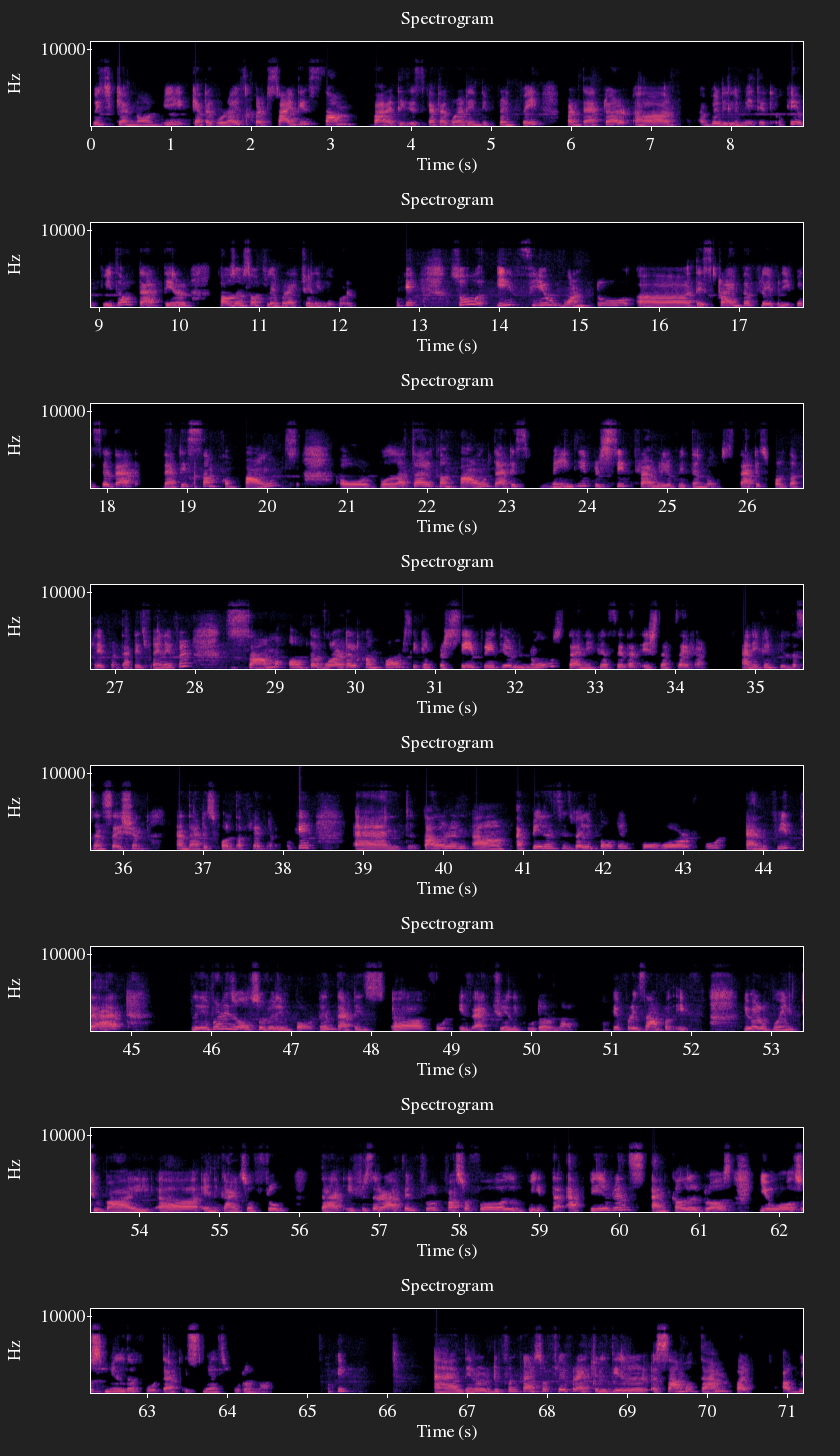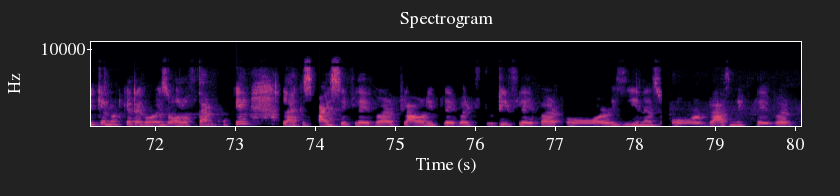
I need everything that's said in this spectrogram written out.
which cannot be categorized but scientists some varieties is categorized in different way but that are uh, very limited okay? Without that there are thousands of flavor actually in the world okay? So if you want to uh, describe the flavor you can say that that is some compounds or volatile compound that is mainly perceived primarily with the nose. That is called the flavor. That is whenever some of the volatile compounds you can perceive with your nose then you can say that it's the flavor and you can feel the sensation and that is called the flavor okay? And color and uh, appearance is very important for food. And with that flavor is also very important that is uh, food is actually good or not. Okay for example if you are going to buy uh, any kinds of fruit that if it's a ripened fruit first of all with the appearance and color gloss you also smell the food that it smells good or not. Okay? And there are different kinds of flavor. Actually there are some of them but uh, we cannot categorize all of them okay? Like spicy flavor flowery flavor fruity flavor or resinous or balsamic flavor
